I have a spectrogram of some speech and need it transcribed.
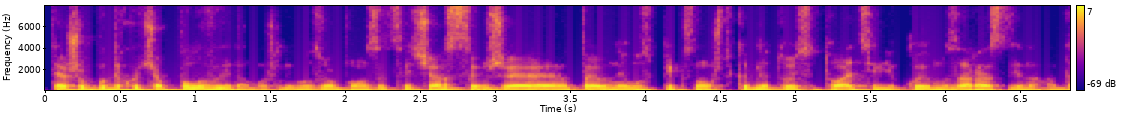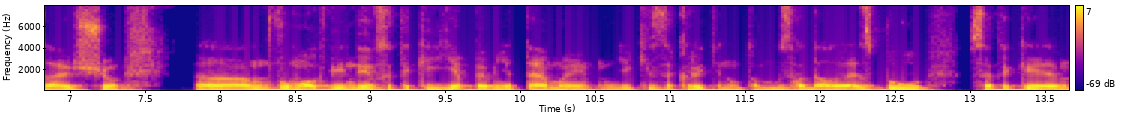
те, що буде хоча б половина, можливо, зроблено за цей час, це вже певний успіх знову ж таки для тої ситуації, в якої ми зараз. Я нагадаю, що в умовах війни все таки є певні теми, які закриті. Ну там згадали СБУ. Все таки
